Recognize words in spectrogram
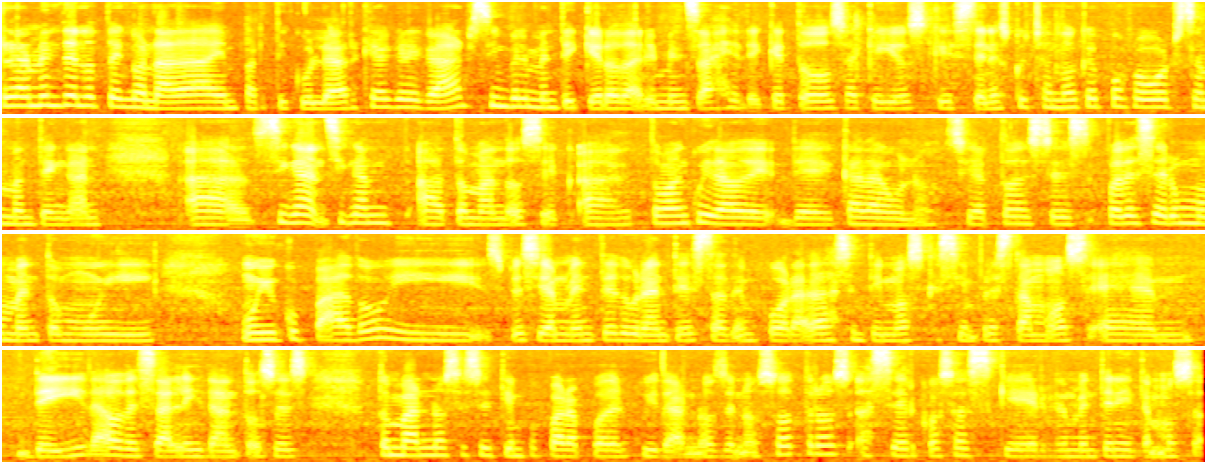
Realmente no tengo nada en particular que agregar, simplemente quiero dar el mensaje de que todos aquellos que estén escuchando que por favor se mantengan, ah, sigan, sigan ah, tomándose, ah, toman cuidado de, cada uno, ¿cierto? Este es- puede ser un momento muy, muy ocupado y especialmente durante esta temporada sentimos que siempre estamos em, de ida o de salida, entonces tomarnos ese tiempo para poder cuidarnos de nosotros, hacer cosas que realmente necesitamos,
